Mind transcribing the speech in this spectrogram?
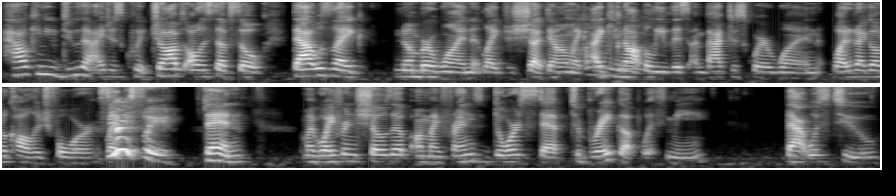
how can you do that? I just quit jobs, all this stuff. So that was like number one, like just shut down. Like, Oh I cannot God. believe this. I'm back to square one. Why did I go to college for? Like, Seriously. then my boyfriend shows up on my friend's doorstep to break up with me. That was two.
